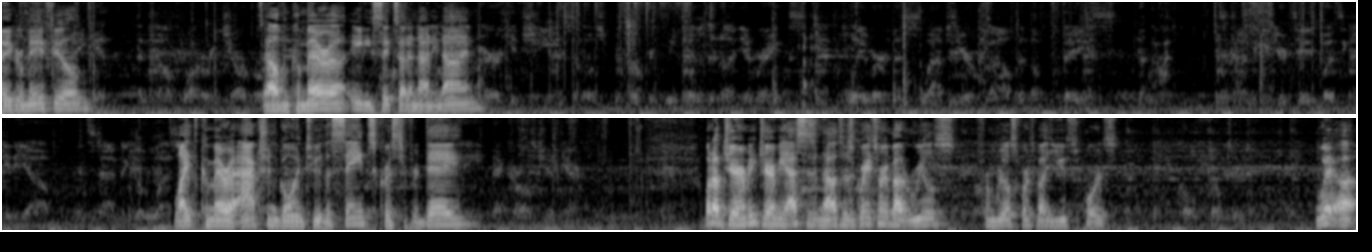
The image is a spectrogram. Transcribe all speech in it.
Baker Mayfield. It's Alvin Kamara, 86 out of 99. Lights Kamara action going to the Saints. Christopher Day. What up, Jeremy? Jeremy S. is in the house. There's a great story about reels from Real Sports about youth sports. Wait, uh,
